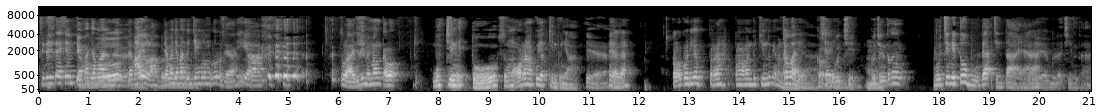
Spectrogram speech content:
cita-cita SMP zaman-zaman bro. zaman ayolah bro Zaman-zaman kencing belum lurus ya. iya Itulah. Jadi memang kalau bucin itu semua orang aku yakin punya. iya Iya kan? Kalau kau dia pernah pengalaman bucin tuh kayak mana? coba dia kalau sharing. bucin bucin itu kan Bucin itu budak cinta ya. iya budak cinta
